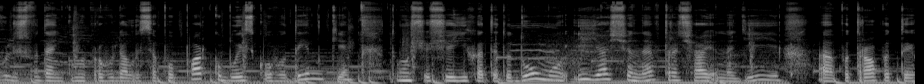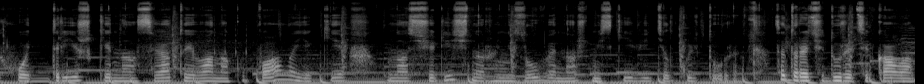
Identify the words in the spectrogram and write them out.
Доволі швиденько ми прогулялися по парку близько годинки, тому що ще їхати додому, і я ще не втрачаю надії е, потрапити хоч трішки на свято Івана Купала, яке у нас щорічно організовує наш міський відділ культури. Це, до речі, дуже цікава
